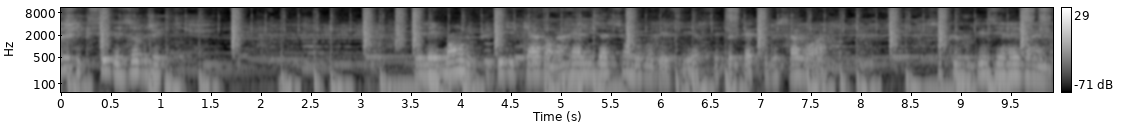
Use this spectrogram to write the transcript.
Fixer des objectifs. L'élément le plus délicat dans la réalisation de vos désirs, c'est peut-être de savoir ce que vous désirez vraiment.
